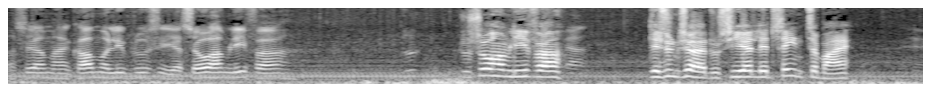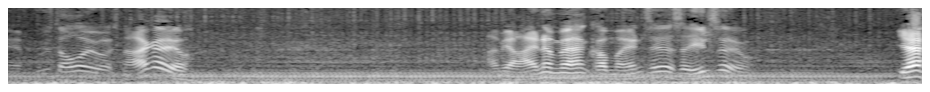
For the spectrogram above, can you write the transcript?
og ser, om han kommer lige pludselig. Jeg så ham lige før. Du, du så ham lige før? Ja. Det synes jeg, at du siger lidt sent til mig. Ja, du står jo og snakker jo. Jamen, jeg regner med, at han kommer hen til os og hilser jo. Ja,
